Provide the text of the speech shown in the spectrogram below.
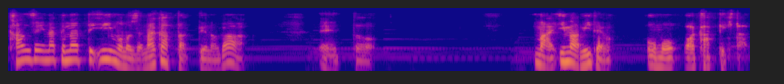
完全になくなっていいものじゃなかったっていうのが、えーっと、まあ今見て思う、分かってきた。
